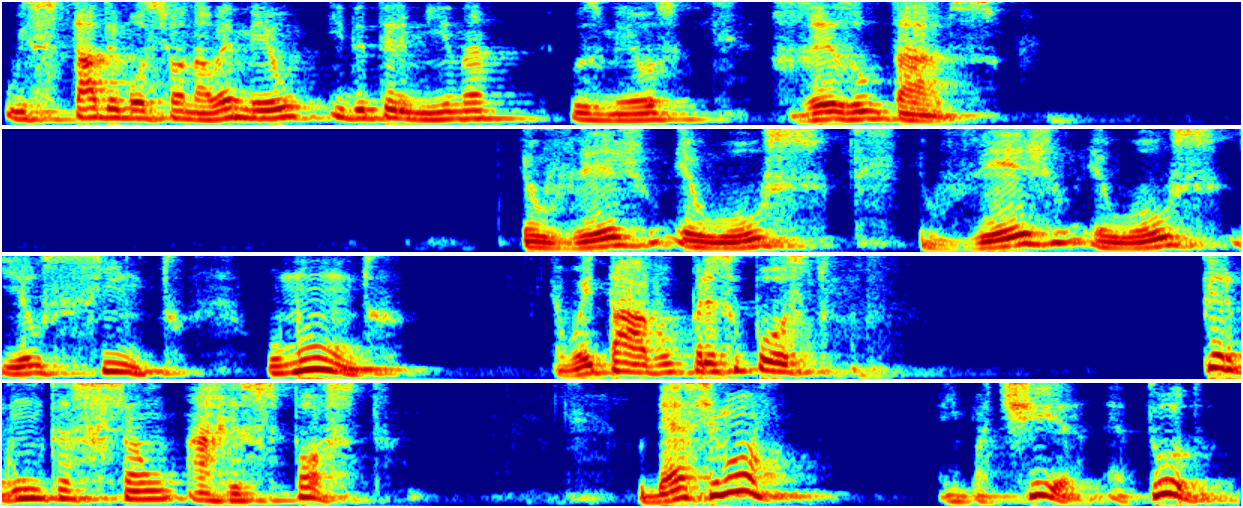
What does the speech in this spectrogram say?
o estado emocional é meu e determina os meus resultados. Eu vejo, eu ouço, eu vejo, eu ouço e eu sinto. O mundo é o oitavo pressuposto. Perguntas são a resposta. O décimo, empatia, é tudo.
